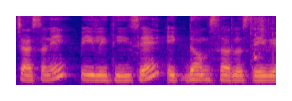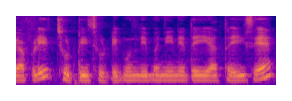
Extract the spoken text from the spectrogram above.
ચાસણી પી લીધી છે. એકદમ સરસ એવી આપણી છૂટી છૂટી ગુંદી બનીને તૈયાર થઈ છે.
